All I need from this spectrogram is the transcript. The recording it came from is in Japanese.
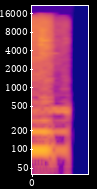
you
